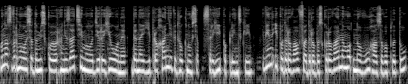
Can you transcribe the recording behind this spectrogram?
Вона звернулася до міської організації Молоді регіони, де на її прохання відгукнувся Сергій Поплінський. Він і подарував Федору Безкоровайному нову газову плиту,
